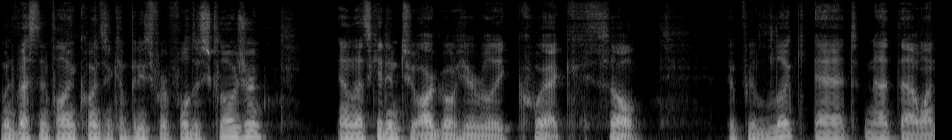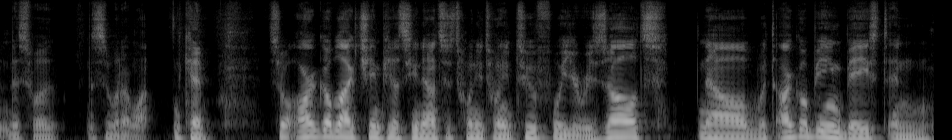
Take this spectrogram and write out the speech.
I'm invested in following coins and companies for full disclosure. And let's get into Argo here really quick. So if we look at, not that one, this was, this is what I want. Okay, so Argo Blockchain PLC announces 2022 full year results. Now, with Argo being based in,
